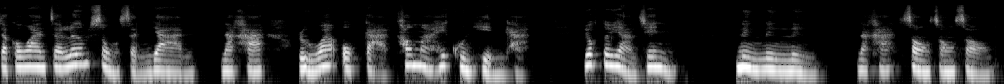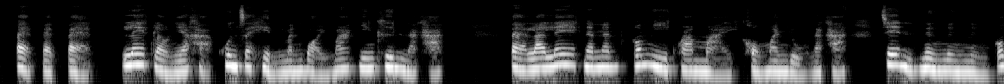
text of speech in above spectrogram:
จักรวาลจะเริ่มส่งสัญญาณนะคะ หรือว่าโอกาสเข้ามาให้คุณเห็นค่ะ ยกตัวอย่างเช่น 111 นะคะ222 888 เลขเหล่านี้ค่ะ คุณจะเห็นมันบ่อยมากยิ่งขึ้นนะคะ แต่ละเลขนั้นๆ ก็มีความหมายของมันอยู่นะคะ เช่น 111 ก็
